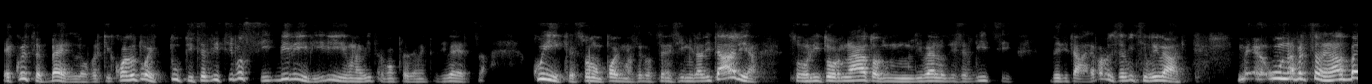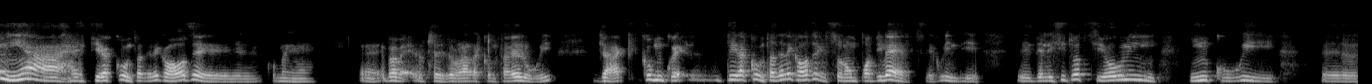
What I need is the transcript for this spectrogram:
E questo è bello perché quando tu hai tutti i servizi possibili vivi una vita completamente diversa. Qui, che sono un po' in una situazione simile all'Italia, sono ritornato ad un livello di servizi dell'Italia, proprio di servizi privati. Una persona in Albania eh, ti racconta delle cose come, eh, vabbè, ce le dovrà raccontare lui, Jack, comunque ti racconta delle cose che sono un po' diverse, quindi eh, delle situazioni in cui eh,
